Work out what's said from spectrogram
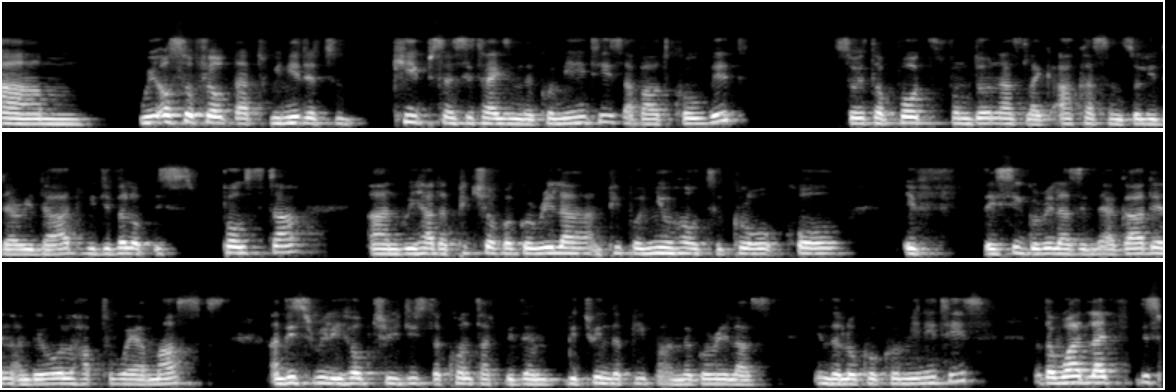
Um, we also felt that we needed to keep sensitizing the communities about COVID. So with support from donors like ACAS and Solidaridad, we developed this poster and we had a picture of a gorilla and people knew how to call, if they see gorillas in their garden and they all have to wear masks. And this really helped to reduce the contact with them between the people and the gorillas in the local communities. But the wildlife, this,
